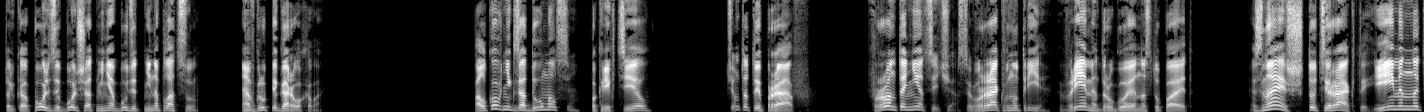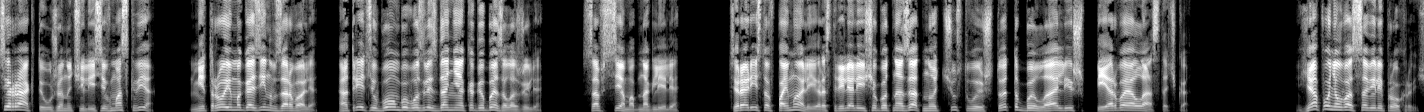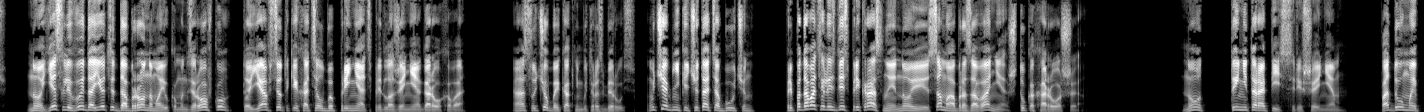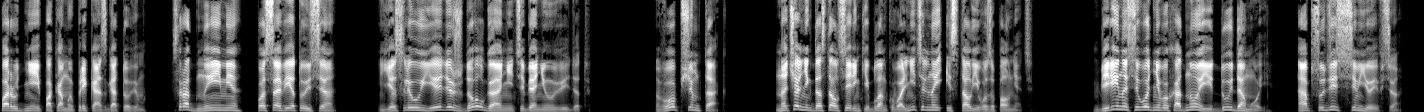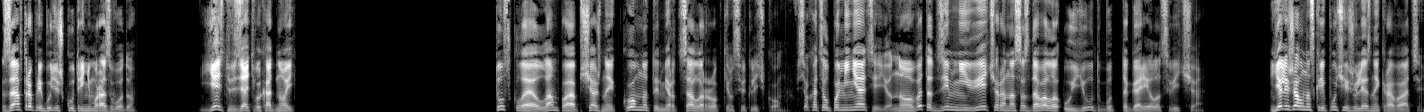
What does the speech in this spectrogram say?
Только пользы больше от меня будет не на плацу, а в группе Горохова. Полковник задумался, покряхтел. В чем-то ты прав. Фронта нет сейчас, враг внутри, время другое наступает. Знаешь, что теракты, и именно теракты уже начались и в Москве. Метро и магазин взорвали, а третью бомбу возле здания КГБ заложили. Совсем обнаглели. Террористов поймали и расстреляли еще год назад, но чувствую, что это была лишь первая ласточка. Я понял вас, Савелий Прохорович. Но если вы даете добро на мою командировку, то я все-таки хотел бы принять предложение Горохова. А с учебой как-нибудь разберусь. Учебники читать обучен. Преподаватели здесь прекрасные, но и самообразование — штука хорошая. «Ну, ты не торопись с решением. Подумай пару дней, пока мы приказ готовим. С родными посоветуйся. Если уедешь, долго они тебя не увидят». В общем, так. Начальник достал серенький бланк увольнительной и стал его заполнять. «Бери на сегодня выходной и дуй домой. Обсудись с семьей все. Завтра прибудешь к утреннему разводу». «Есть взять выходной!» Тусклая лампа общажной комнаты мерцала робким светлячком. Все хотел поменять ее, но в этот зимний вечер она создавала уют, будто горела свеча. Я лежал на скрипучей железной кровати.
